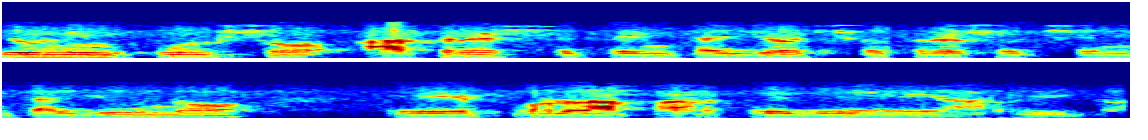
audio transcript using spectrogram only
y un impulso a 3.78, 3.81 eh, por la parte de arriba.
